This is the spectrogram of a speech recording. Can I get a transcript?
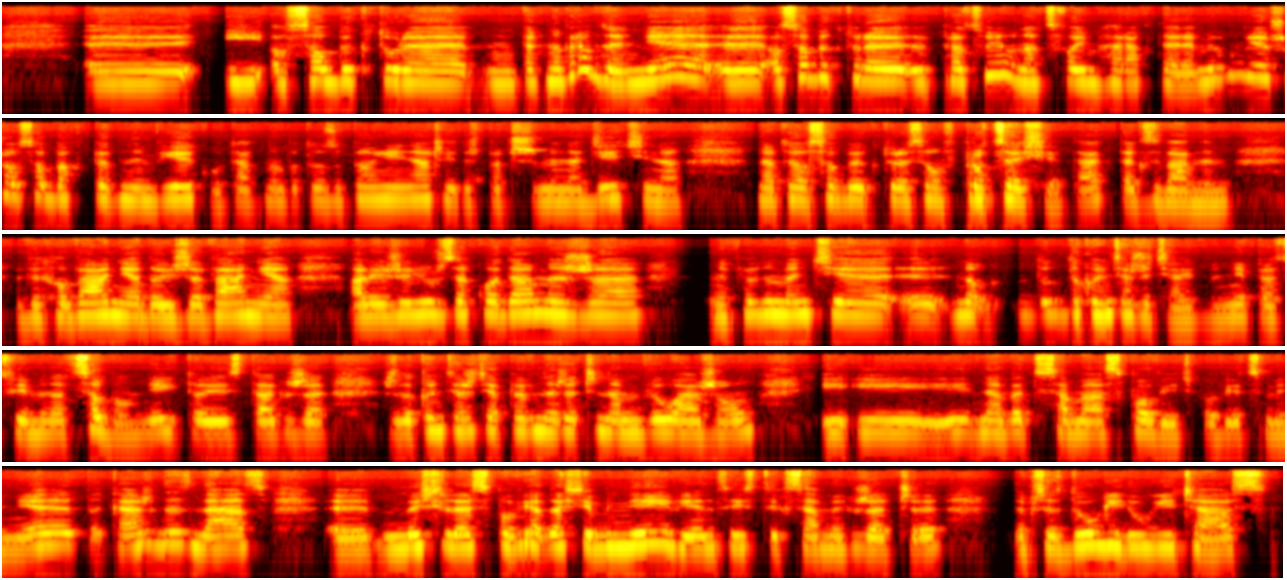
Y, I osoby, które tak naprawdę, nie? Osoby, które pracują nad swoim charakterem, mówię już o osobach pewnym wieku, tak, no bo to zupełnie inaczej też patrzymy na dzieci, na, na te osoby, które są w procesie, tak, tak zwanym wychowania, dojrzewania, ale jeżeli już zakładamy, że w pewnym momencie y, no, do, do, końca życia jakby nie pracujemy nad sobą, nie? I to jest tak, że, że do końca życia pewne rzeczy nam wyłażą i, i nawet sama spowiedź powiedzmy, nie? Każdy z nas, y, myślę, spowiada się mniej więcej z tych samych rzeczy przez długi, długi czas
